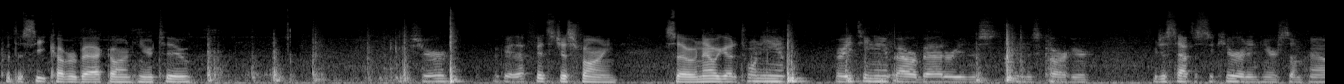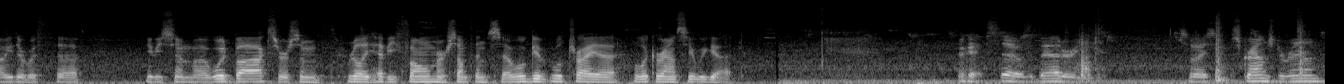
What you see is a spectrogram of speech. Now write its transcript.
put the seat cover back on here too. Make sure. Okay, that fits just fine. So now we got a 20 amp or 18 amp hour battery in this in this car here. We just have to secure it in here somehow, either with uh, maybe some uh, wood box or some really heavy foam or something. So we'll give we'll try a we'll look around see what we got. Okay, so the battery. So I scrounged around,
